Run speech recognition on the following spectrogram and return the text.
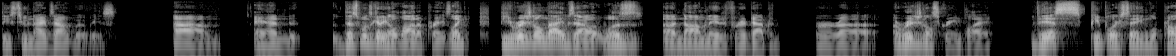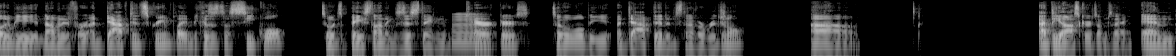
these two knives out movies. Um and this one's getting a lot of praise. Like the original knives out was uh, nominated for adapted for uh original screenplay This people are saying will probably be nominated for adapted screenplay because it's a sequel, so it's based on existing Mm. characters, so it will be adapted instead of original. Uh, at the Oscars, I'm saying, and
